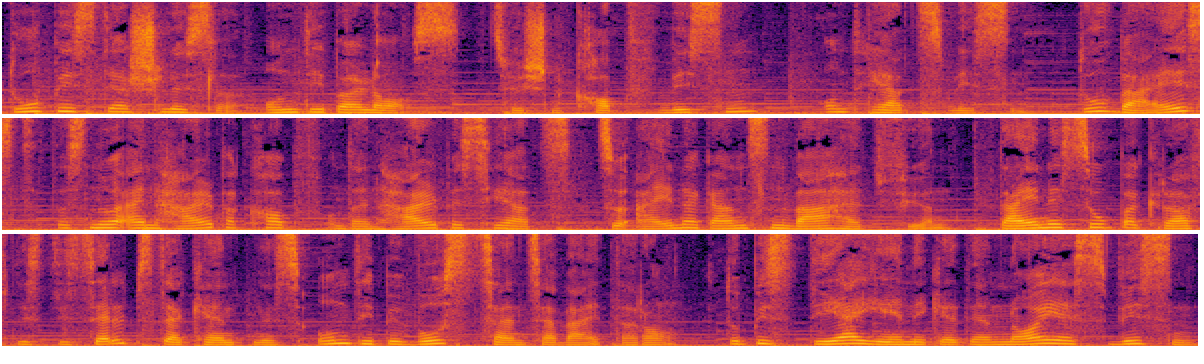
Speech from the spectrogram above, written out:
Du bist der Schlüssel und die Balance zwischen Kopfwissen und Herzwissen. Du weißt, dass nur ein halber Kopf und ein halbes Herz zu einer ganzen Wahrheit führen. Deine Superkraft ist die Selbsterkenntnis und die Bewusstseinserweiterung. Du bist derjenige, der neues Wissen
